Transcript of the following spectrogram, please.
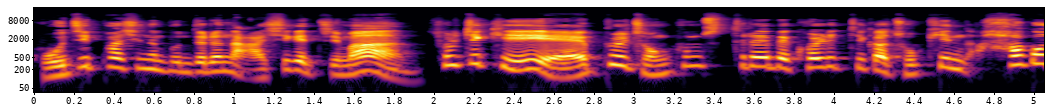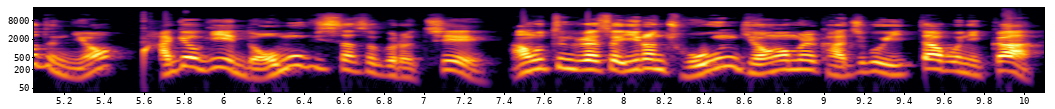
고집하시는 분들은 아시겠지만 솔직히 애플 정품 스트랩의 퀄리티가 좋긴 하거든요. 가격이 너무 비싸서 그렇지. 아무튼 그래서 이런 좋은 경험을 가지고 있다 보니까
